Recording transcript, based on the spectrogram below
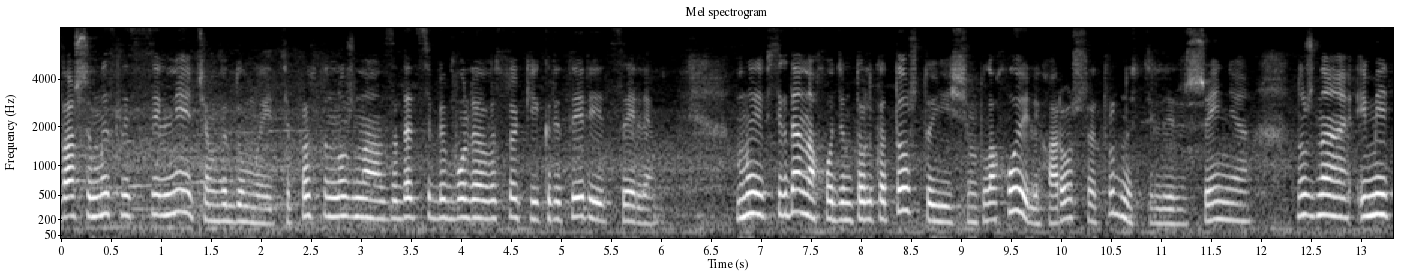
ваши мысли сильнее, чем вы думаете. Просто нужно задать себе более высокие критерии и цели. Мы всегда находим только то, что ищем, плохое или хорошее, трудности или решение. Нужно иметь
